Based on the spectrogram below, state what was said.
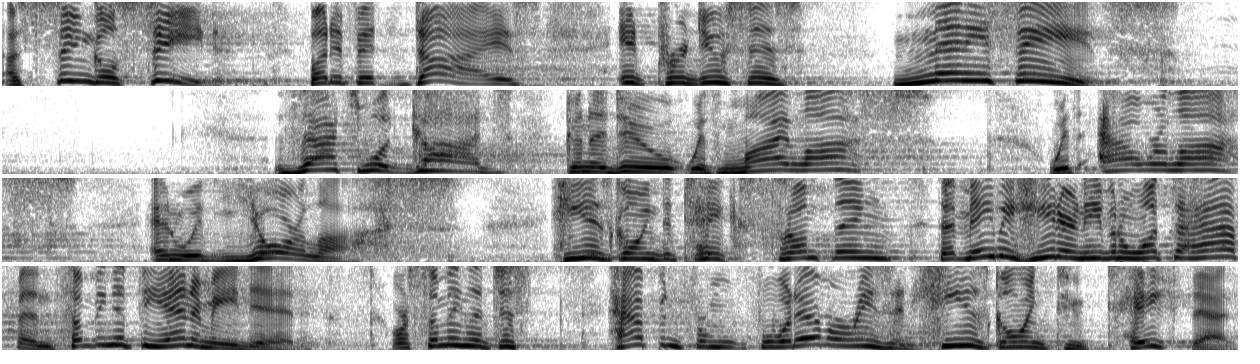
a single seed. But if it dies, it produces many seeds. That's what God's going to do with my loss with our loss and with your loss. He is going to take something that maybe he didn't even want to happen, something that the enemy did, or something that just happened from, for whatever reason. He is going to take that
